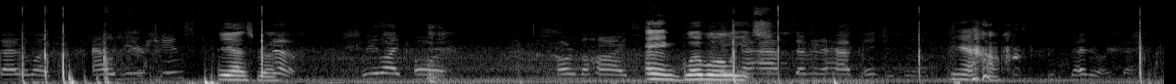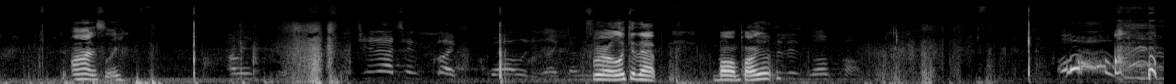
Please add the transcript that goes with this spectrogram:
that are like alligator skins. Yes, bro. No, we like our heart of the hides. And global Eight and a elites. half, seven and a half inches, you know, Yeah. just better like that. Honestly. I mean, 10 out of 10, like, quality. Like, I mean, For real, look at that ball look part. at this glove pop. Oh! Look at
